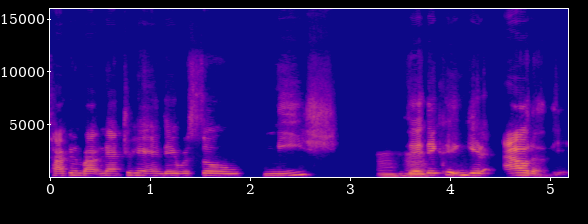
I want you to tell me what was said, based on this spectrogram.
talking about natural hair and they were so niche mm-hmm. that they couldn't get out of it.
